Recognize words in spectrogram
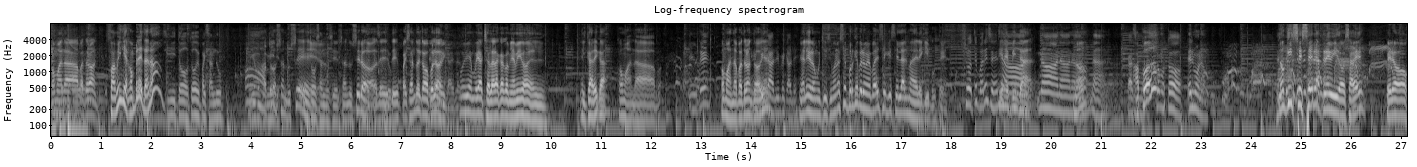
¿cómo anda, patrón? Familia completa, ¿no? Sí, todo, todo de Paysandú. Tenemos Ah, todos sanduceros. Todos sanduceros. Sanduceros De de, Paysandú del Cabo De la- Muy bien, voy a charlar acá con mi amigo el, el Careca. ¿Cómo anda? ¿Cómo anda, patrón? ¿Todo bien? Impecable, impecable. Me alegro muchísimo. No sé por qué, pero me parece que es el alma del equipo usted. ¿Yo te parece? Tiene No, pinta- No, no, no. ¿No? No, no. Acá somos- ¿Apodo? Somos todos. El mono. No quise ser atrevido, ¿sabes? Pero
